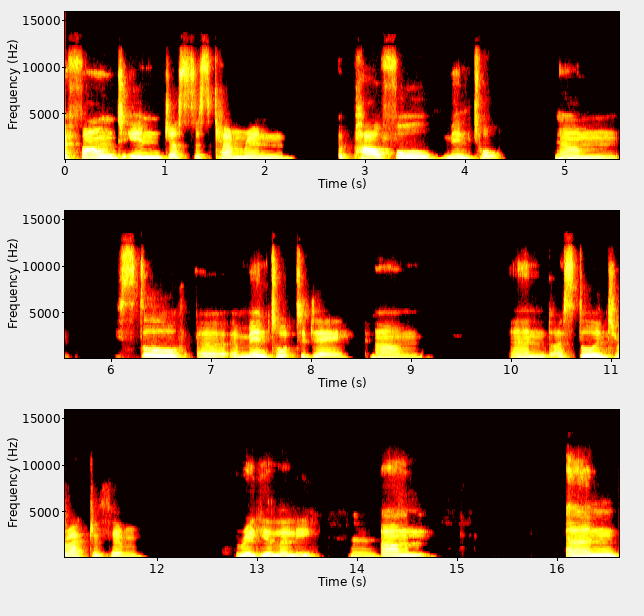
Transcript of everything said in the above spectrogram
I found in Justice Cameron a powerful mentor. Mm. Um, he's still a, a mentor today, Mm. um, and I still interact with him regularly. Mm, Um, and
